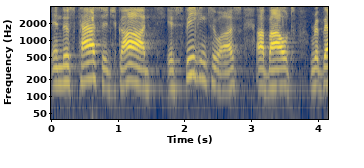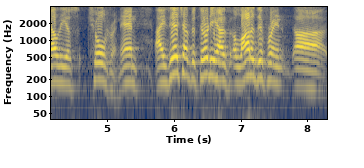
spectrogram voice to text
in this passage, God is speaking to us about rebellious children. And Isaiah chapter 30 has a lot of different uh,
